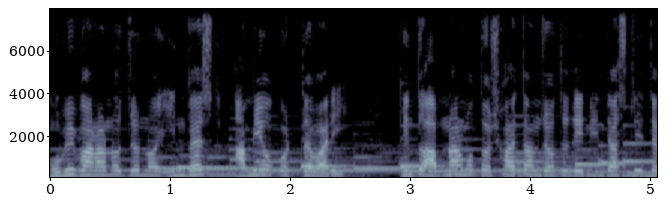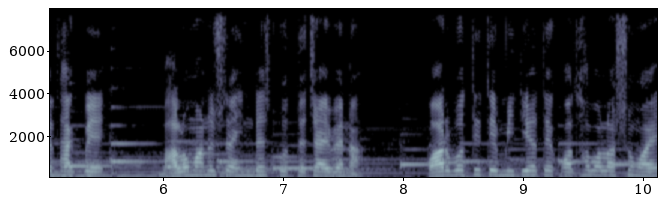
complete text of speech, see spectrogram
মুভি বানানোর জন্য ইনভেস্ট আমিও করতে পারি। কিন্তু আপনার মতো শয়তান যতদিন ইন্ডাস্ট্রিতে থাকবে, ভালো মানুষরা ইনভেস্ট করতে চাইবে না। পরবর্তীতে মিডিয়াতে কথা বলার সময়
